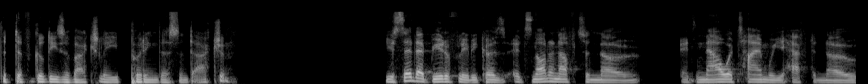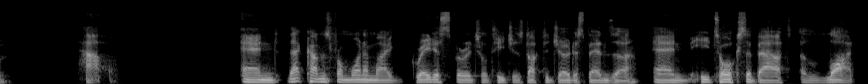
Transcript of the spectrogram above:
the difficulties of actually putting this into action? You said that beautifully because it's not enough to know. It's now a time where you have to know how. And that comes from one of my greatest spiritual teachers, Dr. Joe Dispenza. And he talks about a lot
